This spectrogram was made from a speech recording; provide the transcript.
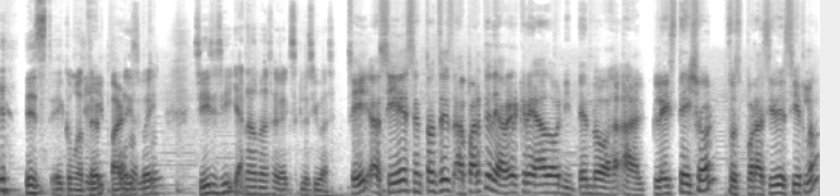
este, como third parties, güey. Sí, sí, sí, ya nada más había exclusivas. Sí, así es. Entonces, aparte de haber creado Nintendo al PlayStation, pues por así decirlo,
